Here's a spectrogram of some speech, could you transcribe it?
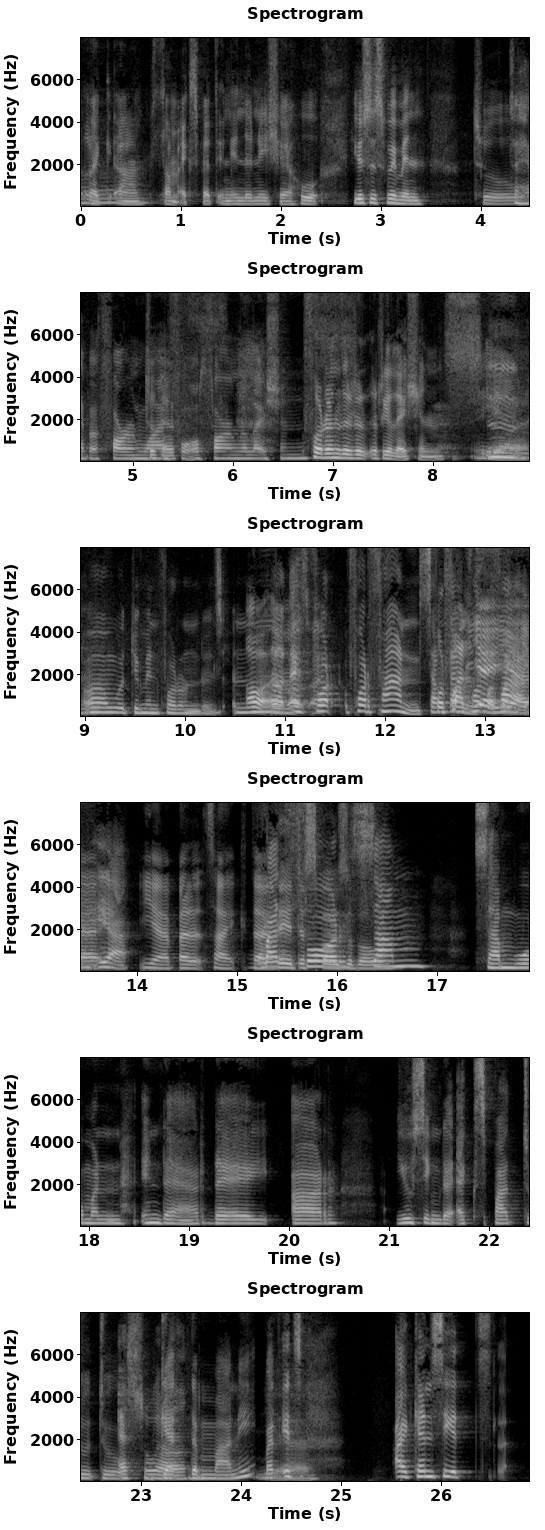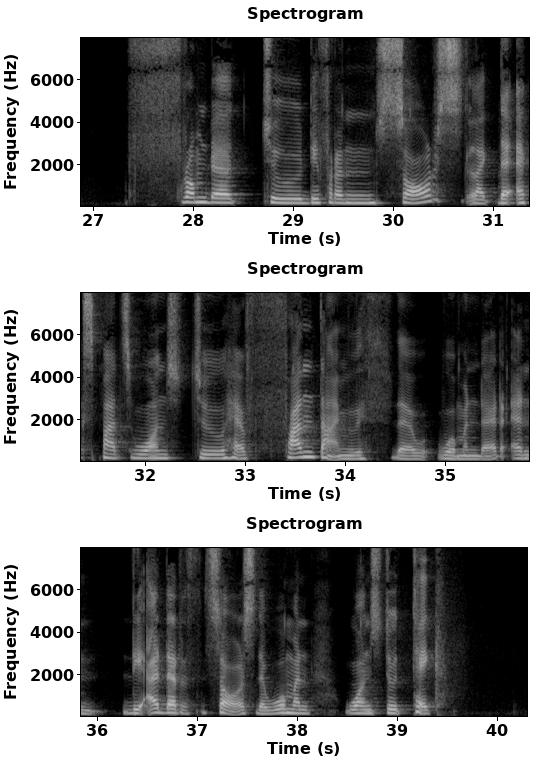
like uh, some expat in Indonesia who uses women to to have a foreign wife have or foreign relations. foreign re- relations. Yeah. Um, what do you mean foreign? relations? um, Not as for for fun. Sometimes fun, For yeah, fun. yeah. yeah. Yeah, but it's like the but They're for disposable. some some women in there they are using the expat to to well. get the money but it's i can see it from the two different source like the expats wants to have fun time with the woman there and the other source the woman wants to take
